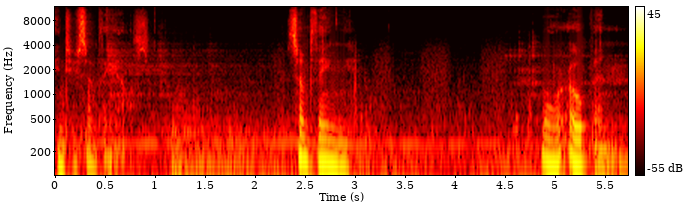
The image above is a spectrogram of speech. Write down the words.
Into something else. Something more open.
